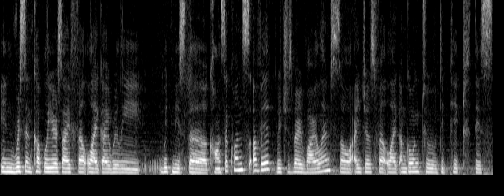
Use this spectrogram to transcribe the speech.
in recent couple years, I felt like I really witness the consequence of it, which is very violent. So I just felt like I'm going to depict this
